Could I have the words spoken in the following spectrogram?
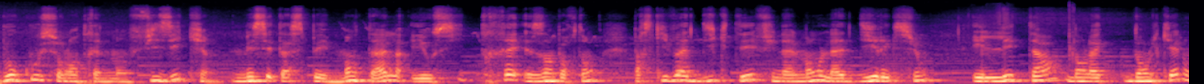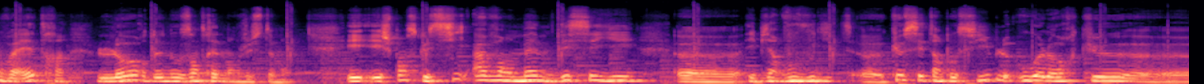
beaucoup sur l'entraînement physique, mais cet aspect mental est aussi très important parce qu'il va dicter finalement la direction et l'état dans, lequel on va être lors de nos entraînements justement. Et, je pense que si avant même d'essayer, euh, eh bien vous vous dites euh, que c'est impossible ou alors que, euh,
